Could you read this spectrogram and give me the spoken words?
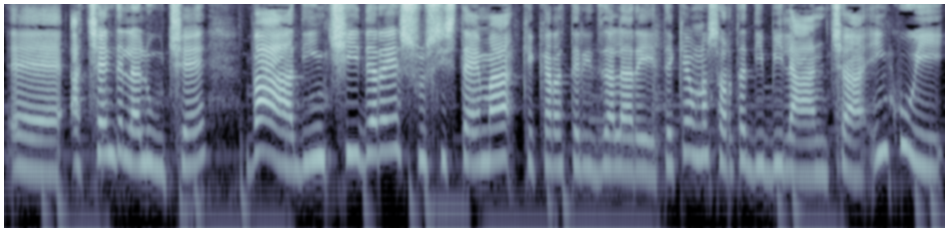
eh, accende la luce, va ad incidere sul sistema che caratterizza la rete, che è una sorta di bilancia, in cui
